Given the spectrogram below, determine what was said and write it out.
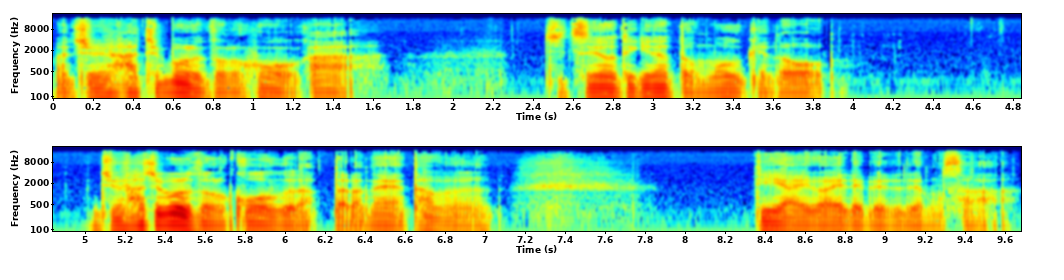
まあ、18V の方が実用的だと思うけど、18V の工具だったらね、多分 DIY レベルでもさ、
